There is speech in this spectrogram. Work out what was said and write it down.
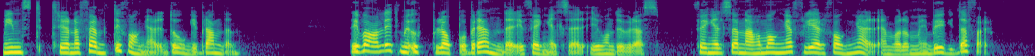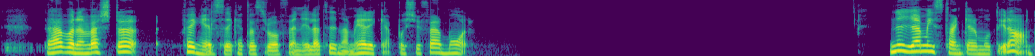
Minst 350 fångar dog i branden. Det är vanligt med upplopp och bränder i fängelser i Honduras. Fängelserna har många fler fångar än vad de är byggda för. Det här var den värsta fängelsekatastrofen i Latinamerika på 25 år. Nya misstankar mot Iran.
